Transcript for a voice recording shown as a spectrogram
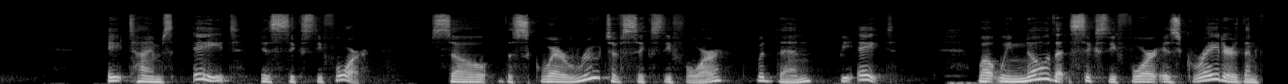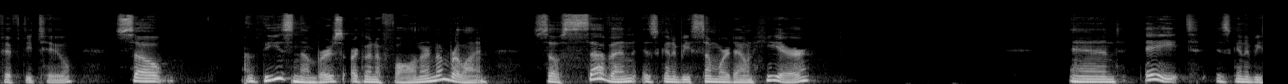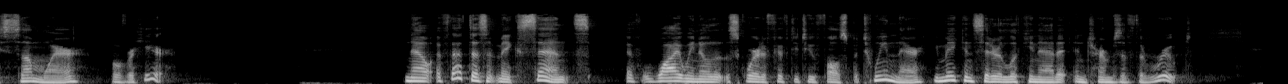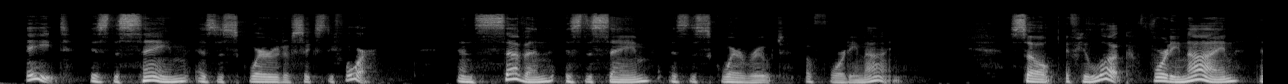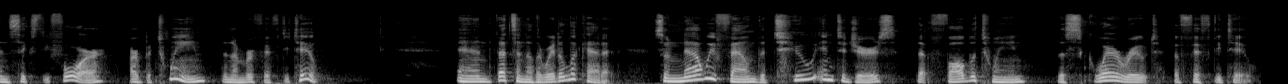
8 times 8 is 64. So the square root of 64 would then be 8. Well, we know that 64 is greater than 52, so these numbers are going to fall on our number line. So 7 is going to be somewhere down here. And 8 is going to be somewhere over here. Now, if that doesn't make sense, if why we know that the square root of 52 falls between there, you may consider looking at it in terms of the root. 8 is the same as the square root of 64 and 7 is the same as the square root of 49. So if you look, 49 and 64 are between the number 52. And that's another way to look at it. So now we've found the two integers that fall between the square root of 52.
